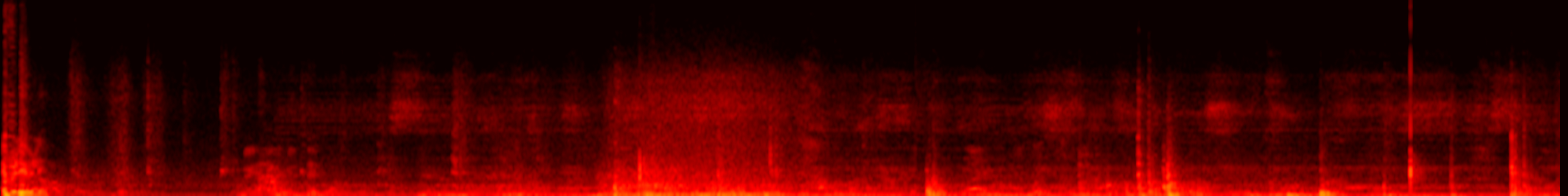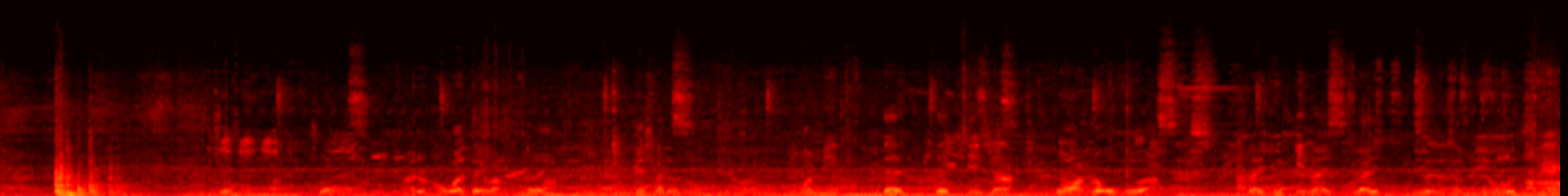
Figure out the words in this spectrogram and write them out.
Boleh, boleh. I don't know what that one called. ah. In English, I don't know. Only that that dish ah, 400 over ah. Like you eat like like meal, the meal or something.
